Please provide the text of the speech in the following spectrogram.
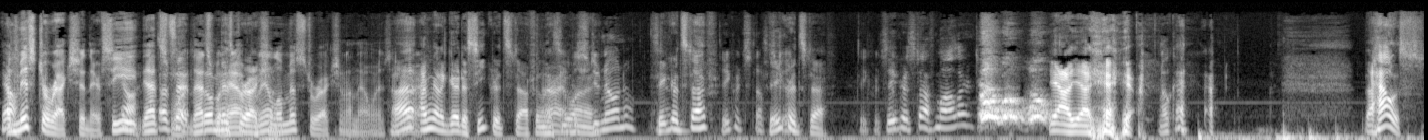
Yeah. a misdirection there. See, Yeah, that's, that's what it. that's Little what happened. Yeah, a misdirection. little misdirection on that one. So, I, all right. I'm going to go to secret stuff All unless right, you let's want do to. no, no. Secret stuff? Secret stuff. Secret stuff. Secret stuff. Secret stuff, Mahler? yeah, yeah, yeah, yeah. Okay. The House,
